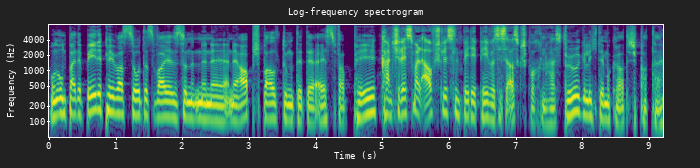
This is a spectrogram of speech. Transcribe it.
Und, und bei der BDP war es so, das war ja so eine, eine Abspaltung der, der SVP. Kannst du das mal aufschlüsseln, BDP, was du ausgesprochen hast? Bürgerlich-Demokratische Partei.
